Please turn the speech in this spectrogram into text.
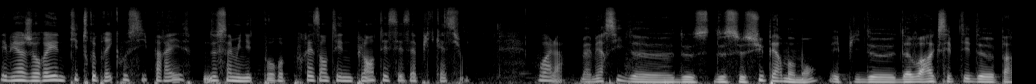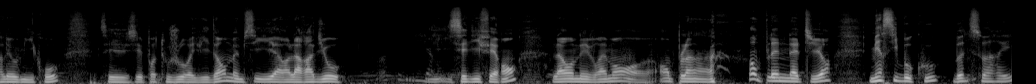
eh bien, j'aurai une petite rubrique aussi, pareil, de 5 minutes pour présenter une plante et ses applications. Voilà. Ben, merci de, de- de ce super moment et puis de- d'avoir accepté de parler au micro. C'est pas toujours évident, même si à la radio, il- c'est différent. Là, on est vraiment euh, en, plein, en pleine nature. Merci beaucoup. Bonne soirée.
